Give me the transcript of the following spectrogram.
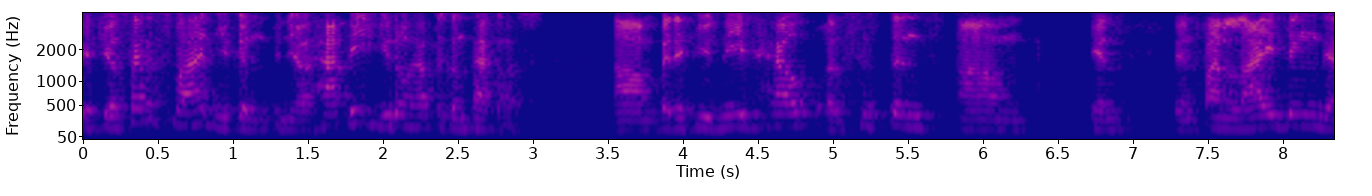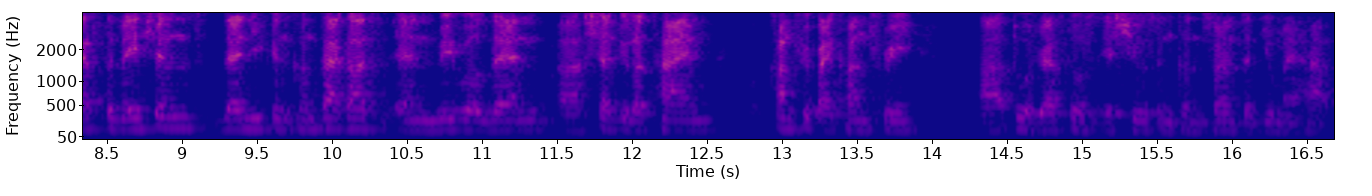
if you're satisfied, you can, and you're happy, you don't have to contact us. Um, but if you need help, assistance, um, in, in finalizing the estimations, then you can contact us and we will then, uh, schedule a time country by country uh, to address those issues and concerns that you may have.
